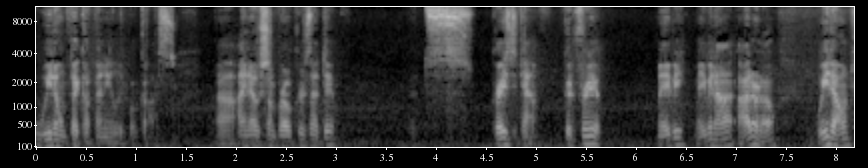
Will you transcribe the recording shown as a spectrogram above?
we don't pick up any legal costs. Uh, I know some brokers that do. It's crazy town. Good for you. Maybe, maybe not. I don't know. We don't.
